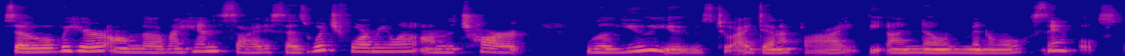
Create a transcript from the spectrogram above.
so over here on the right hand side it says which formula on the chart will you use to identify the unknown mineral samples.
